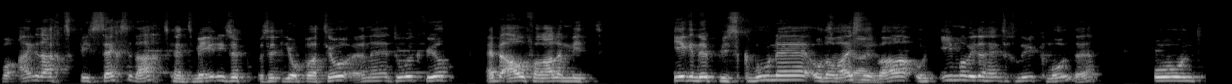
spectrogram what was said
von 81 bis 86 haben sie mehrere so- solche Operationen durchgeführt. Eben auch vor allem mit irgendetwas gewonnen oder weiß nicht was. Und immer wieder haben sich Leute gemeldet. Und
